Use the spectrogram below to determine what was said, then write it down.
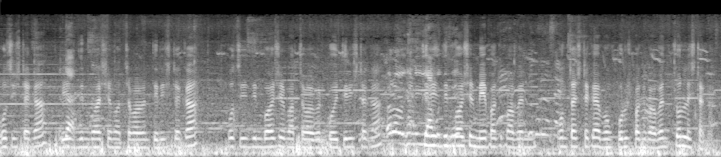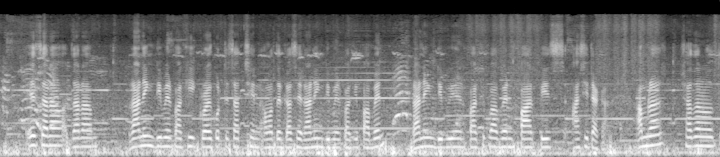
পঁচিশ টাকা বিশ দিন বয়সের বাচ্চা পাবেন তিরিশ টাকা পঁচিশ দিন বয়সের বাচ্চা পাবেন পঁয়ত্রিশ টাকা তিরিশ দিন বয়সের মেয়ে পাখি পাবেন পঞ্চাশ টাকা এবং পুরুষ পাখি পাবেন চল্লিশ টাকা। এছাড়া যারা রানিং ডিমের পাখি ক্রয় করতে চাচ্ছেন আমাদের কাছে রানিং ডিমের পাখি পাবেন। রানিং ডিমের পাখি পাবেন পার পিস আশি টাকা। আমরা সাধারণত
